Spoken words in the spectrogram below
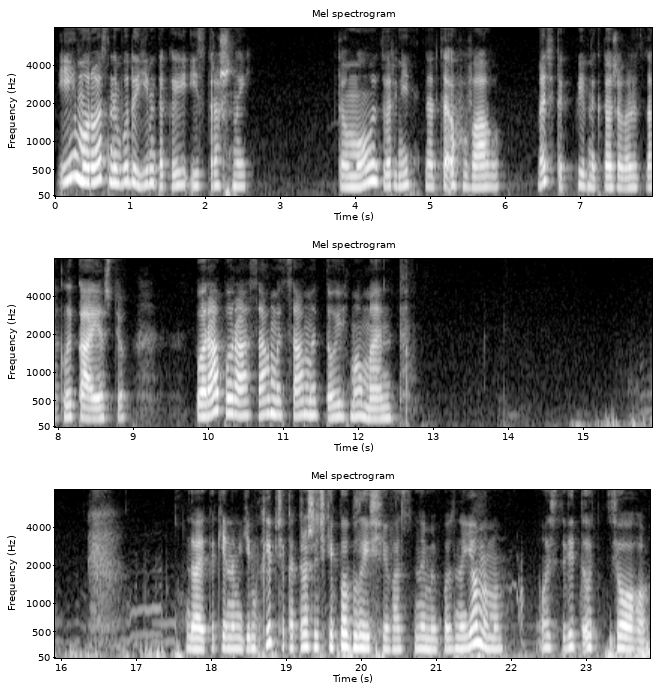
і мороз не буде їм такий і страшний. Тому зверніть на це увагу. Бачите, півник теж вас закликає, що пора, пора, саме саме той момент. Давайте кинемо їм хлібчика, трошечки поближче вас з ними познайомимо. Ось від оцього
